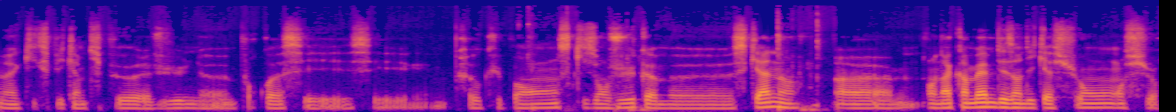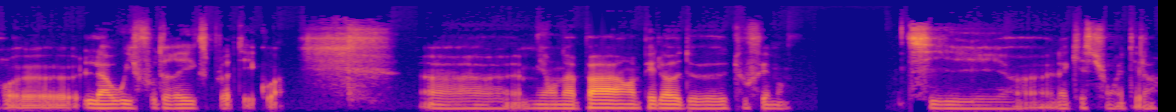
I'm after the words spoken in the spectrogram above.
Euh, qui explique un petit peu la vulne, euh, pourquoi c'est préoccupant, ce qu'ils ont vu comme euh, scan. on a quand même des indications sur là où il faudrait exploiter. Quoi. mais on n'a pas un payload tout fait main, si la question était là.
